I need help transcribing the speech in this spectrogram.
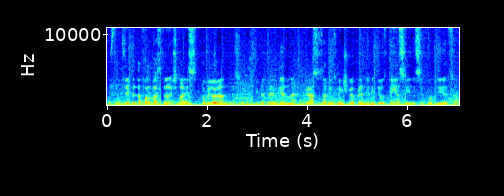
costumo dizer que eu ainda falo bastante mas estou melhorando isso a gente vive aprendendo né graças a Deus que a gente vive aprendendo e Deus tem esse, esse poder essa,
